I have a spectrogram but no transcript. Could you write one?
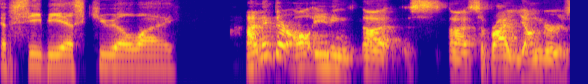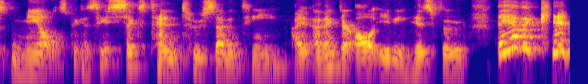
FCBS QLY. I think they're all eating uh, uh, Sabri Younger's meals because he's 6'10", 217. I, I think they're all eating his food. They have a kid.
